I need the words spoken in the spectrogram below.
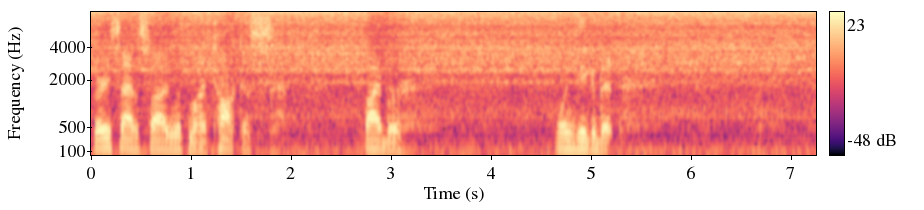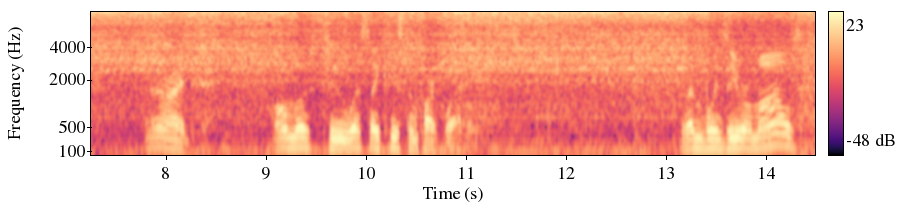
very satisfied with my Tachus fiber one gigabit. All right, almost to Westlake Houston Parkway. 11.0 miles.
